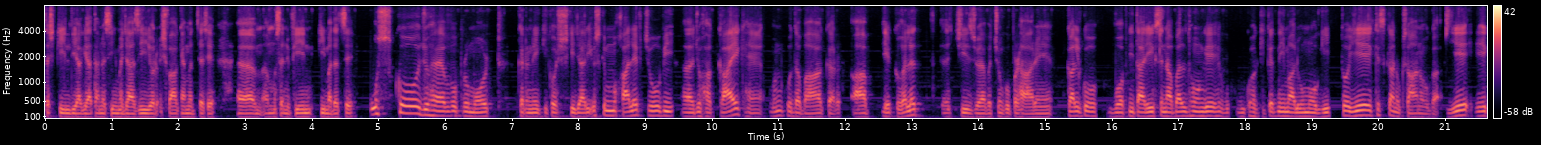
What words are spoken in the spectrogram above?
تشکیل دیا گیا تھا، نسیم حجازی اور اشفاق احمد جیسے مصنفین کی مدد سے۔ اس کو جو ہے وہ پروموٹ کرنے کی کوشش کی جا رہی ہے اس کے مخالف جو بھی جو حقائق ہیں، ان کو دبا کر آپ ایک غلط چیز جو ہے بچوں کو پڑھا رہے ہیں۔ کل کو وہ اپنی تاریخ سے نابلد ہوں گے ان کو حقیقت نہیں معلوم ہوگی، تو یہ کس کا نقصان ہوگا؟ یہ ایک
